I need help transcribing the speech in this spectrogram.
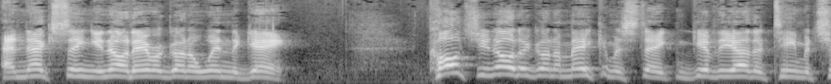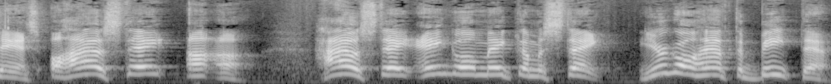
And next thing you know, they were going to win the game. Colts, you know they're going to make a mistake and give the other team a chance. Ohio State, uh uh-uh. uh. Ohio State ain't going to make the mistake. You're going to have to beat them.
